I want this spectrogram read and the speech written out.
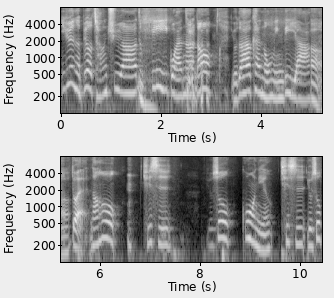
医院的不要常去啊，这殡仪馆啊，然后有的还要看农民历呀，嗯嗯，对，然后其实有时候过年，其实有时候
